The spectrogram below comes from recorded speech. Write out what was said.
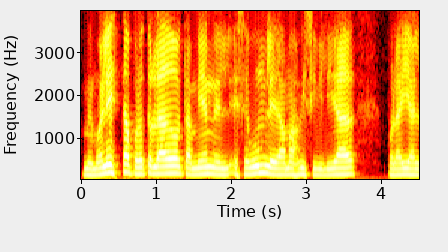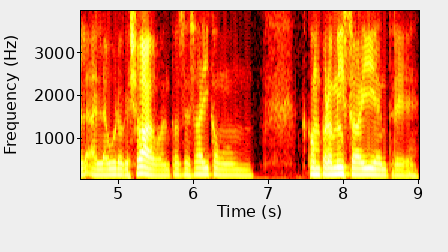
me molesta, por otro lado también ese boom le da más visibilidad por ahí al, al laburo que yo hago. Entonces hay como un, compromiso ahí entre,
